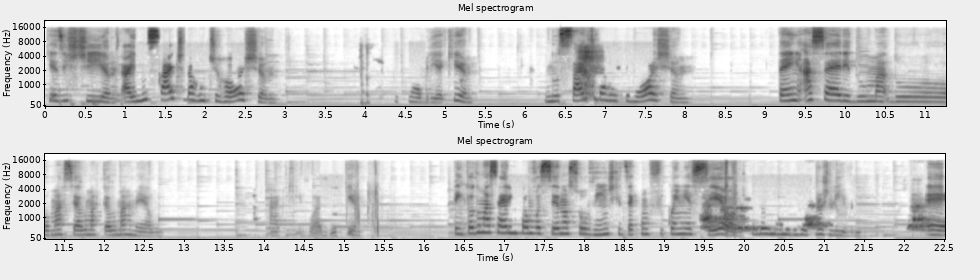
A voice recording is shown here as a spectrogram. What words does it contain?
que existia. Aí no site da Ruth Rocha, deixa eu abrir aqui. No site da Ruth Rocha tem a série do, do Marcelo Martelo Marmelo. Aqui, vou abrir aqui. Tem toda uma série, então, você, nosso ouvinte, quiser conhecer, ó, todo o nome dos outros livros. É,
